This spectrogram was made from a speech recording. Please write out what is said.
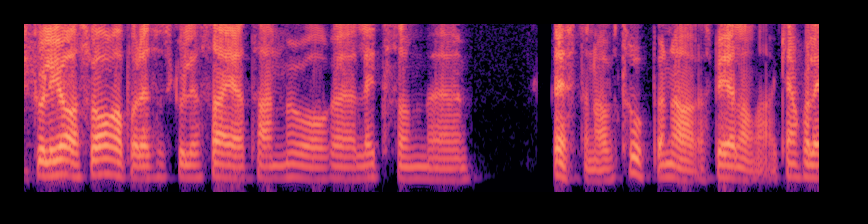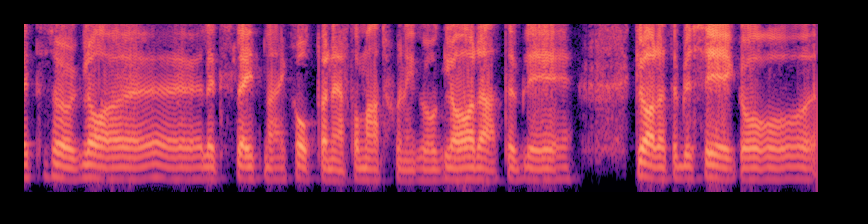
Skulle jag svara på det så skulle jag säga att han mår eh, lite som eh, resten av truppen här, spelarna. Kanske lite så glad, eh, lite slitna i kroppen efter matchen igår. Glada att det blir, glada att det blir seger och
